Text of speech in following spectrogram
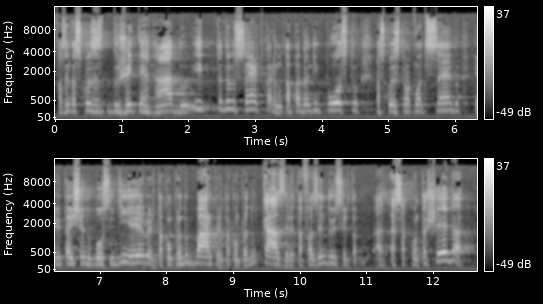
fazendo as coisas do jeito errado e está dando certo, cara, não está pagando imposto, as coisas estão acontecendo, ele está enchendo o bolso de dinheiro, ele está comprando barco, ele está comprando casa, ele está fazendo isso, tá, essa conta chega.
